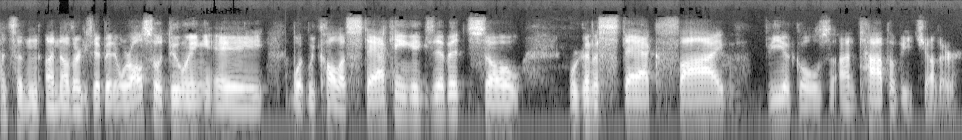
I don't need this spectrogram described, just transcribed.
That's an, another exhibit. And we're also doing a, what we call a stacking exhibit. So we're going to stack five vehicles on top of each other.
